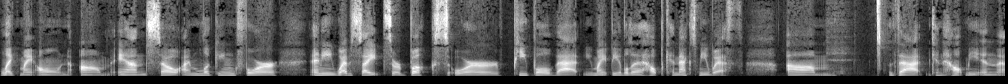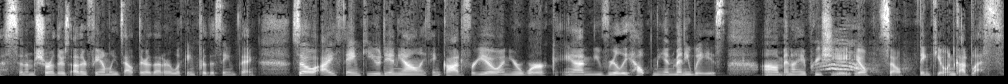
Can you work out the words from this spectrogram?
like my own. Um, and so I'm looking for any websites or books or people that you might be able to help connect me with. Um, that can help me in this. And I'm sure there's other families out there that are looking for the same thing. So I thank you, Danielle. I thank God for you and your work. And you've really helped me in many ways. Um, and I appreciate you. So thank you and God bless.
